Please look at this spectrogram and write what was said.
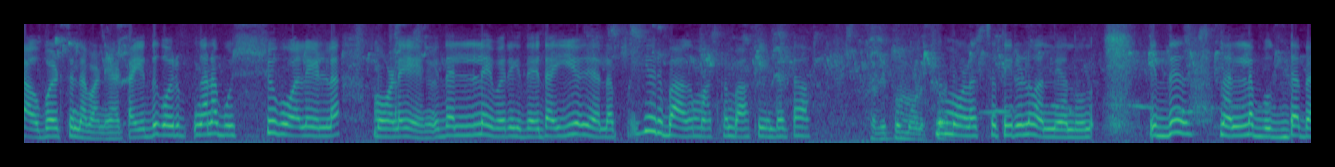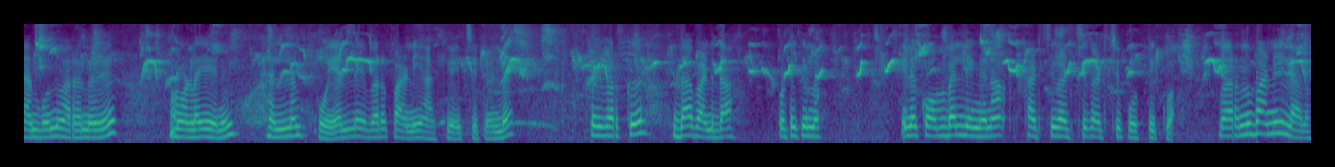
ലവ് ബേർഡ്സിന്റെ പണിയാട്ടോ ഇത് ഒരു ഇങ്ങനെ ബുഷ് പോലെയുള്ള മുളയായിരുന്നു. ഇതെല്ലാം ഇവർ ഇത് ഇത് ഈ ഒരു ഇല ഈ ഒരു ഭാഗം മാത്രം ബാക്കിയുണ്ട് കേട്ടോ ഇത് മുളച്ച തിരുൾ വന്നെയാന്ന് തോന്നുന്നു. ഇത് നല്ല ബുദ്ധ ബാമ്പു എന്ന് പറയുന്നൊരു മുളയനും. എല്ലാം പോയി. എല്ലാം ഇവർ പണിയാക്കി വെച്ചിട്ടുണ്ട്. അപ്പോൾ ഇവർക്ക് ഇതാ പണി ഇതാ പൊട്ടിക്കുന്ന. ഇതിന്റെ കൊമ്പല്ലിങ്ങനെ ഇങ്ങനെ കടിച്ച് കടിച്ച് കടിച്ച് പൊട്ടിക്കുക വേറൊന്നും പണിയില്ലല്ലോ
